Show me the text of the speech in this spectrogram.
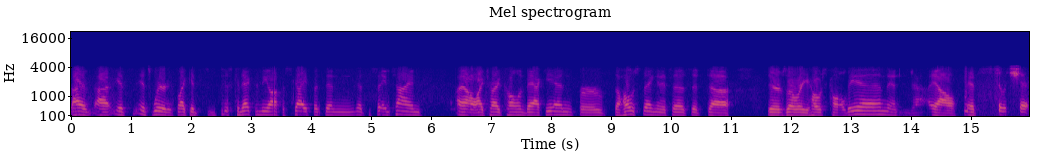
I uh it's it's weird. It's like it's disconnected me off of Skype, but then at the same time oh, I tried calling back in for the host thing, and it says that uh, there's already a host called in, and uh, you know, it's Silly shit.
